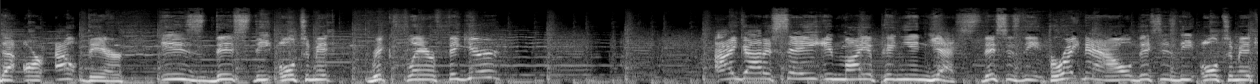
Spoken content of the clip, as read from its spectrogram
that are out there, is this the ultimate Ric Flair figure? I gotta say, in my opinion, yes. This is the, for right now, this is the ultimate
